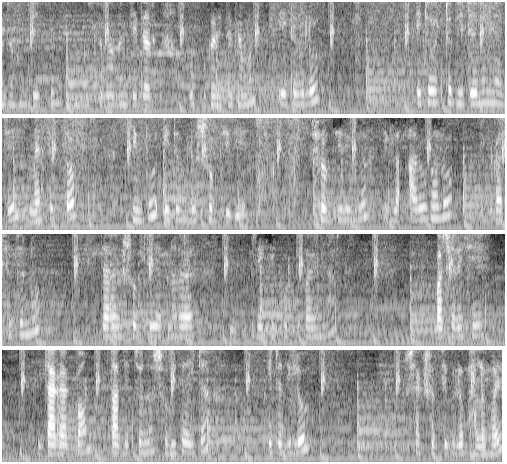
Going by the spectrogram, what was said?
আপনারা যখন দেখবেন, তখন বুঝতে পারবেন যে এটার উপকারিতা কেমন। এটা হলো, এটাও একটা ভিটামিন যে মেসেজ তো কিন্তু এটা হলো সবজি দিয়ে। সবজির এগুলো এগুলো আরও ভালো গাছের জন্য। যারা সবজি আপনারা রেখে করতে পারেন না বাসা রেখে জায়গা কম, তাদের জন্য সুবিধা এটা। এটা দিলেও শাকসবজিগুলো ভালো হয়।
